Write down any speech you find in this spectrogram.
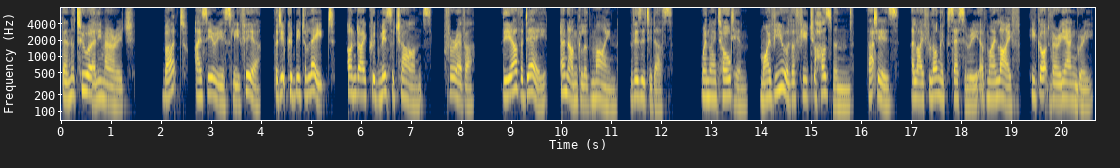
than a too early marriage. But I seriously fear that it could be too late, and I could miss a chance forever. The other day, an uncle of mine visited us. When I told him my view of a future husband, that is, a lifelong accessory of my life, he got very angry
